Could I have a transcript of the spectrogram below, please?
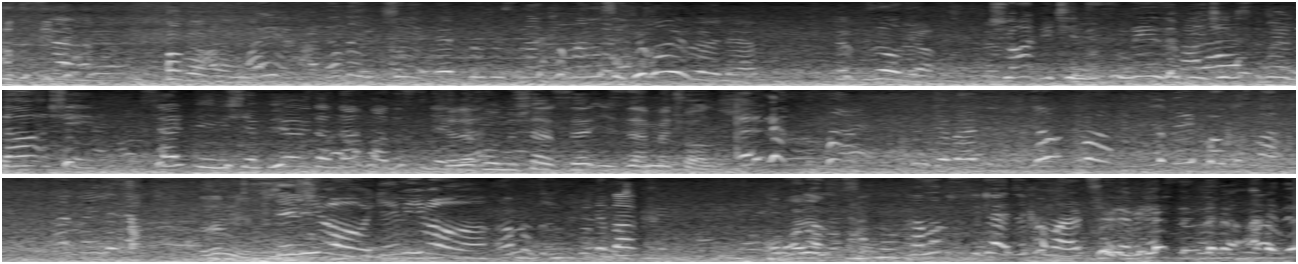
Müzisyenleri. Tabii efendim. Hayır ya da şey, e, profesyonel kamerayla çekiyorlar ya böyle. Çok güzel oluyor. Şu an ikincisindeyiz ve bu ikincisi böyle daha şey sert bir iniş yapıyor. O yüzden daha fazlası geliyor. Telefon düşerse izlenme çoğalır. Geberdim. Yapma. Ya beni korkutma. Ay böyle yap. Hazır mıyız? Geliyor, geliyor. Ama dur. Ya bak. O böyle Oğlum tamam su gelecek ama her türlü bilirsin değil mi? Ay dur.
